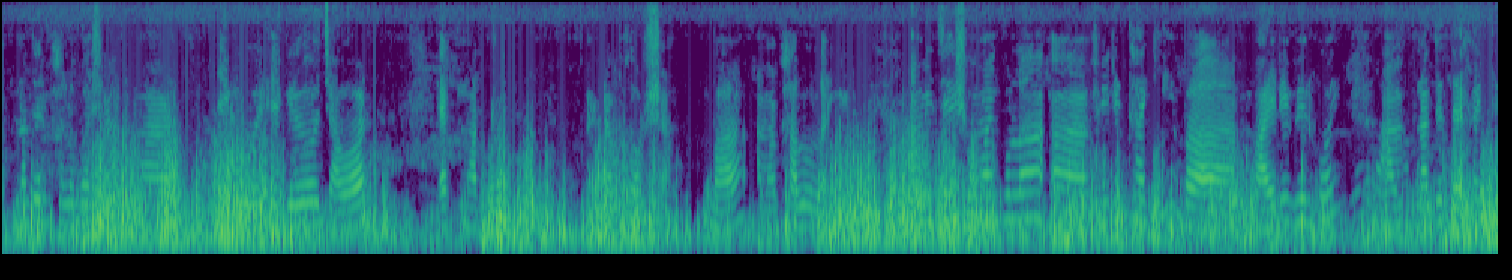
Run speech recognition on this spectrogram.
আপনাদের ভালোবাসা আমার এগিয়ে এগিয়ে যাওয়ার একমাত্র একটা ভরসা বা আমার ভালো লাগে। আমি যে সময়গুলো ফ্রি থাকি বা বাইরে বের হই, আপনাদের দেখাইতে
